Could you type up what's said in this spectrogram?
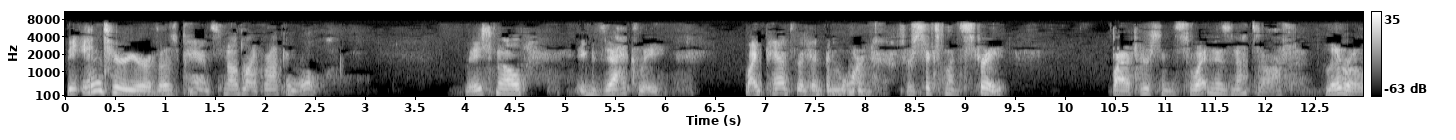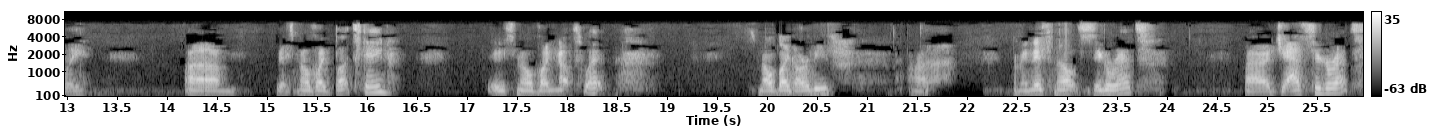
The interior of those pants smelled like rock and roll. They smelled exactly like pants that had been worn for six months straight by a person sweating his nuts off, literally. Um, they smelled like butt stain. They smelled like nut sweat. Smelled like Arby's. Uh, I mean, they smelled cigarettes, uh, jazz cigarettes,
